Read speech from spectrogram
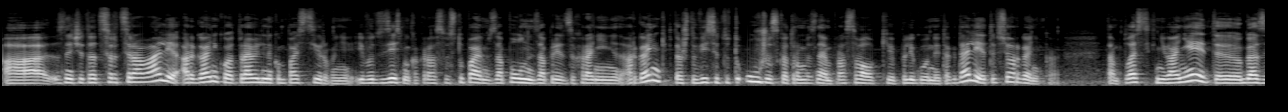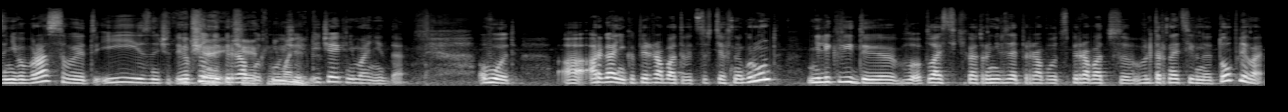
А, значит, отсортировали, органику отправили на компостирование. И вот здесь мы как раз выступаем за полный запрет захоронения органики, потому что весь этот ужас, который мы знаем про свалки, полигоны и так далее, это все органика. Там пластик не воняет, э, газы не выбрасывает, и, значит, и, и вообще чай, он на переработку и уезжает. И человек не манит, да. Вот. А органика перерабатывается в техногрунт, неликвиды пластики, которые нельзя переработать, перерабатываются в альтернативное топливо.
